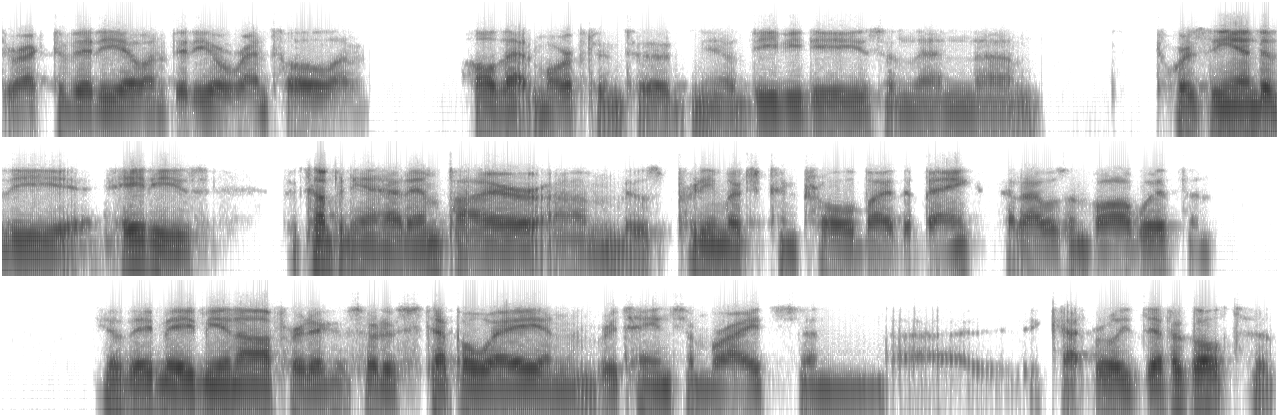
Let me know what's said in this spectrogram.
direct to video and video rental and all that morphed into you know DVDs, and then um, towards the end of the '80s the company I had, Empire, um, it was pretty much controlled by the bank that I was involved with, and you know, they made me an offer to sort of step away and retain some rights, and uh, it got really difficult to,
